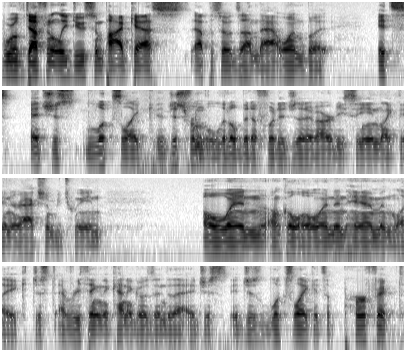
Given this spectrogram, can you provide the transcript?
will definitely do some podcast episodes on that one, but it's it just looks like just from the little bit of footage that I've already seen, like the interaction between Owen, Uncle Owen, and him, and like just everything that kind of goes into that. It just it just looks like it's a perfect.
